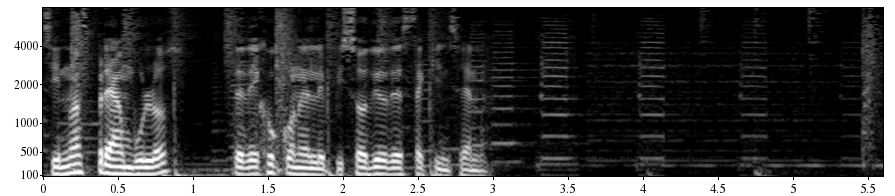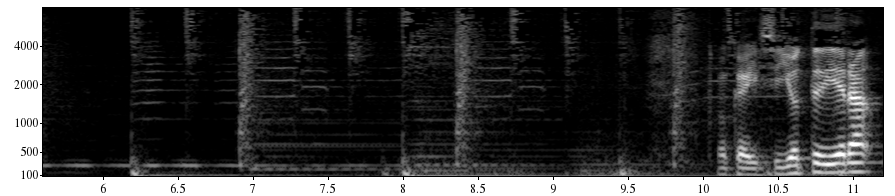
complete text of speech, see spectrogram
Sin más preámbulos, te dejo con el episodio de esta quincena. Ok, si yo te diera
